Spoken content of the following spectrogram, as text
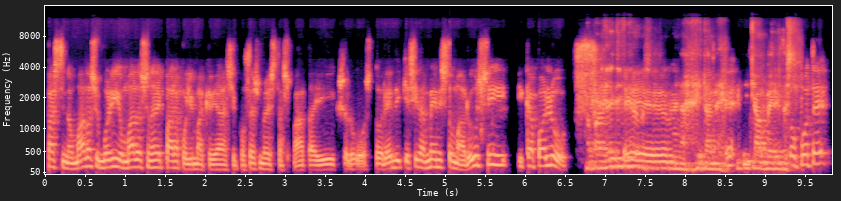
πας στην ομάδα σου, μπορεί η ομάδα σου να είναι πάρα πολύ μακριά. Σε υποθέσουμε στα Σπάτα ή ξέρω εγώ, στο Ρέντι και εσύ να μένεις στο Μαρούσι ή κάπου αλλού. Ε, ήταν περίπτωση. Οπότε,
